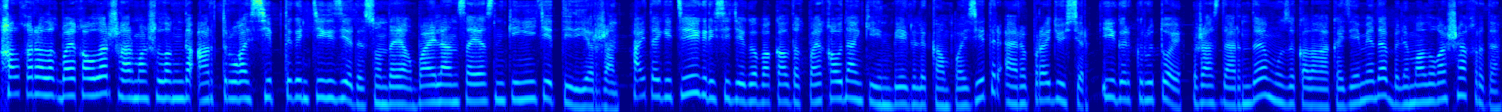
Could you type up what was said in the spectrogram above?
Халықаралық байқаулар шығармашылығыңды арттыруға септігін тигізеді. Сондай ақ байланыс аясын кеңейтеді дейді ержан. Айта кетейік ресейдегі вокалдық байқаудан кейін белгілі композитор әрі продюсер игорь крутой жас дарынды музыкалық академияда білім алуға шақырды.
